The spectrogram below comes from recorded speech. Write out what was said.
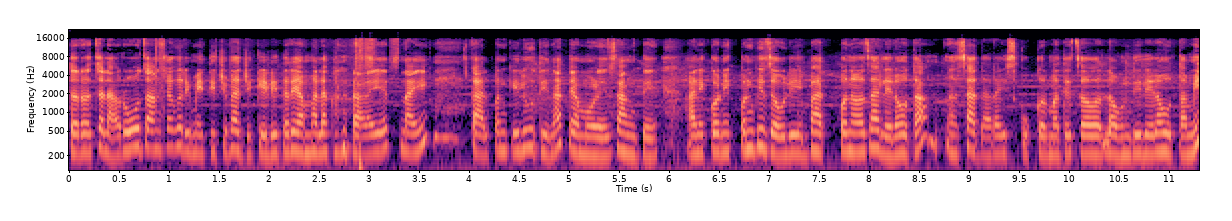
तर चला रोज आमच्या घरी मेथीची भाजी केली तरी आम्हाला कंटाळा येत नाही. काल पण केली होती ना त्यामुळे सांगते. आणि कणिक पण भिजवली भात पण झालेला होता. साधा राईस कुकरमध्येच लावून दिलेला होता मी.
